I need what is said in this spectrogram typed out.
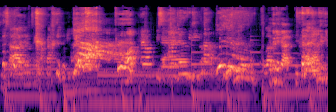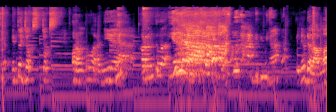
Bisa aja lu sering makan. Hotel Bisa aja lu bikin gelar. Enggak, Itu nih kan. itu jokes jokes orang tua. Anjing Iya. orang tua. Iya. ini udah lama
